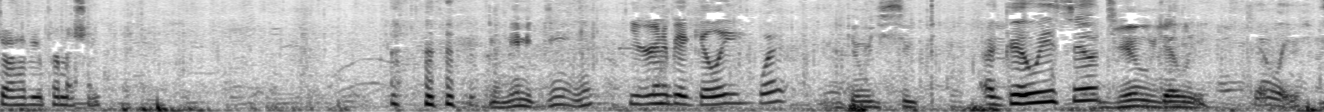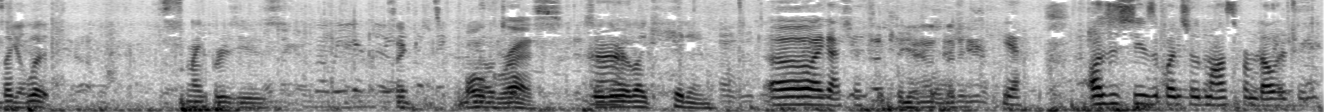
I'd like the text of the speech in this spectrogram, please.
Don't have your permission. My name is Gilly. You're gonna be a gilly. What? Ghillie suit. A gooey suit? Gilly. Gilly. Gilly. It's like what snipers use. It's like all grass. So they're like hidden. Oh, I gotcha. camouflage. Yeah. I'll just use a bunch of moss from Dollar Tree.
